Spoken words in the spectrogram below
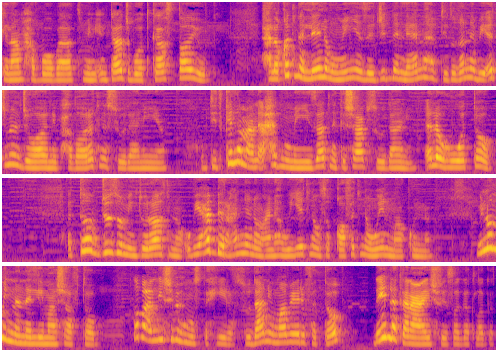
كلام حبوبات من إنتاج بودكاست طايول حلقتنا الليلة مميزة جدا لأنها بتتغنى بأجمل جوانب حضارتنا السودانية وبتتكلم عن أحد مميزاتنا كشعب سوداني ألا وهو التوب. التوب جزء من تراثنا وبيعبر عننا وعن هويتنا وثقافتنا وين ما كنا. منو مننا اللي ما شاف توب. طبعا دي شبه مستحيلة. سوداني وما بيعرف التوب؟ ده إلا كان عايش في سقط لقط؟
